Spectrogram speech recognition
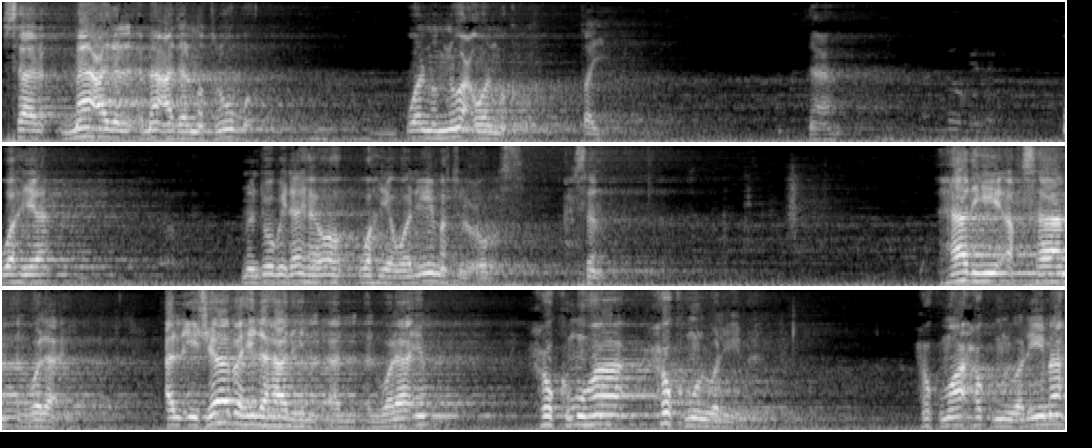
سأل ما عدا ما عدا المطلوب والممنوع والمكروه. طيب. نعم. وهي مندوب إليها وهي وليمة العرس. أحسن. هذه أقسام الولائم. الإجابة إلى هذه الولائم حكمها حكم الوليمة. حكمها حكم الوليمة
